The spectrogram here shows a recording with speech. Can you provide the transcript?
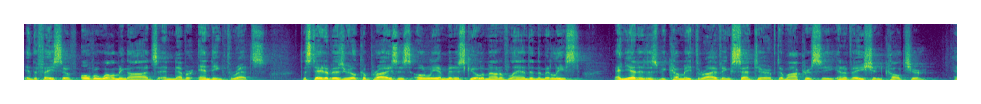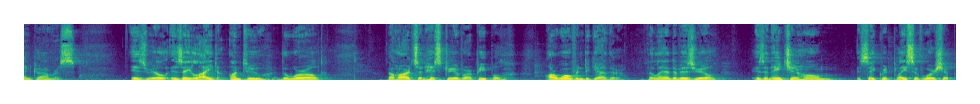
in the face of overwhelming odds and never ending threats. The state of Israel comprises only a minuscule amount of land in the Middle East, and yet it has become a thriving center of democracy, innovation, culture, and commerce. Israel is a light unto the world. The hearts and history of our people are woven together. The land of Israel is an ancient home, a sacred place of worship,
